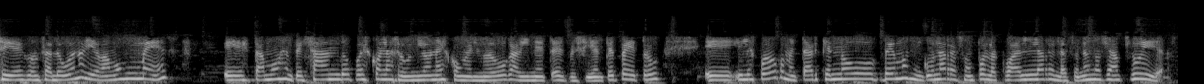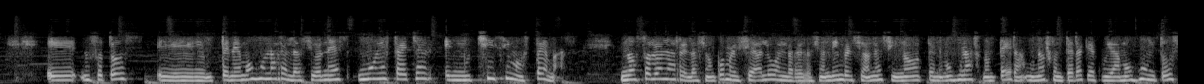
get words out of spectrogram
Sí, Gonzalo. Bueno, llevamos un mes. Eh, estamos empezando pues con las reuniones con el nuevo gabinete del presidente Petro eh, y les puedo comentar que no vemos ninguna razón por la cual las relaciones no sean fluidas. Eh, nosotros tenemos unas relaciones muy estrechas en muchísimos temas no solo en la relación comercial o en la relación de inversiones, sino tenemos una frontera, una frontera que cuidamos juntos,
